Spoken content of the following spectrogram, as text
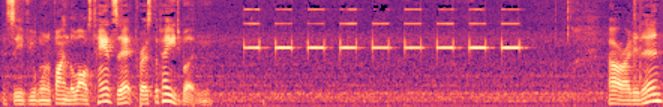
and see if you want to find the lost handset, press the page button. Alrighty then.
